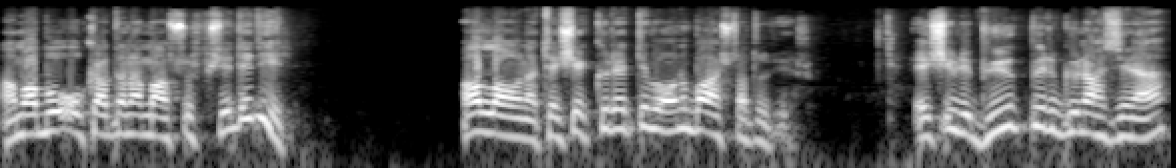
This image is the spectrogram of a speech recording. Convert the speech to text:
Ama bu o kadına mahsus bir şey de değil. Allah ona teşekkür etti ve onu bağışladı diyor. E şimdi büyük bir günah zina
